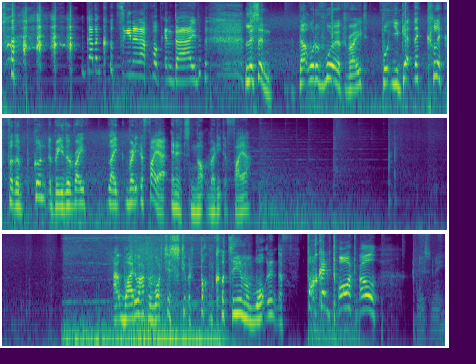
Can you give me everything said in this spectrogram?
Got a cutscene and I fucking died. Listen, that would have worked, right? But you get the click for the gun to be the right, like, ready to fire, and it's not ready to fire. Why do I have to watch this stupid fucking cutscene and walking into the fucking portal? Just me?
